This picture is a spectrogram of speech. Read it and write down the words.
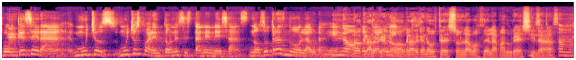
¿Por qué será? Muchos, muchos cuarentones están en esas. Nosotras no, Laura. ¿eh? No, claro que no, claro que no. Ustedes son la voz de la madurez y la. Somos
